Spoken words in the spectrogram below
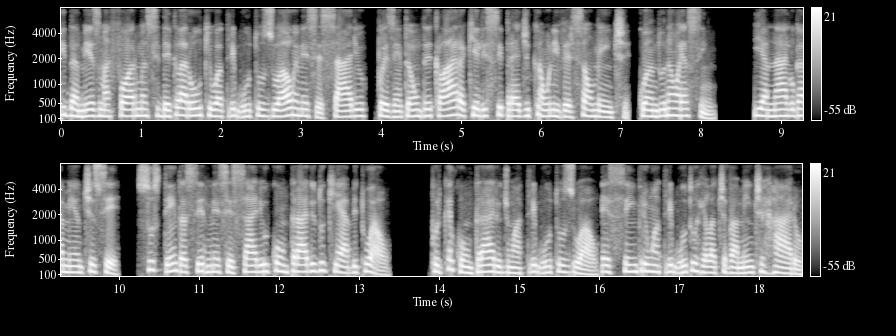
E da mesma forma se declarou que o atributo usual é necessário, pois então declara que ele se predica universalmente, quando não é assim. E analogamente se sustenta ser necessário o contrário do que é habitual. Porque o contrário de um atributo usual é sempre um atributo relativamente raro,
